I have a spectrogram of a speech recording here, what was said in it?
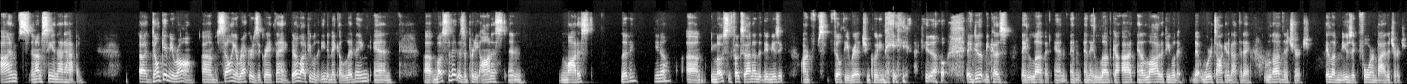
i'm and i'm seeing that happen uh, don't get me wrong. Um, selling a record is a great thing. There are a lot of people that need to make a living, and uh, most of it is a pretty honest and modest living. You know, um, most of the folks that I know that do music aren't filthy rich, including me. you know, they do it because they love it and, and, and they love God. And a lot of the people that, that we're talking about today love the church. They love music for and by the church.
